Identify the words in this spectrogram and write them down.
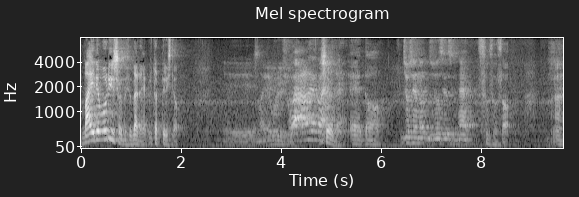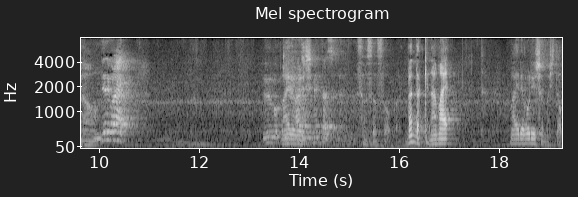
マイレボリューションの人誰？歌ってる人。えーマイレボリューション。うわーやばい。一人でえっ、と女性の女性ですよね。そうそうそう。あの出てこない。動きマイレボリューシ始めたですよねそうそうそう。なんだっけ名前。マイレボリューションの人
